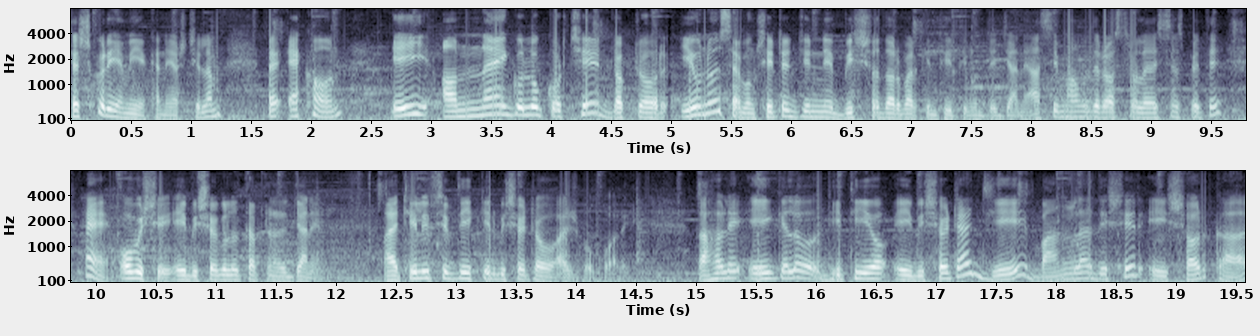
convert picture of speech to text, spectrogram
শেষ করেই আমি এখানে আসছিলাম। এখন এই অন্যায়গুলো করছে ডক্টর ইউনুস এবং সেটার জন্য বিশ্ব দরবার কিন্তু ইতিমধ্যে জানে। আসিফ মাহমুদের অস্ত্র লাইসেন্স পেতে? হ্যাঁ অবশ্যই, এই বিষয়গুলো তো আপনারা জানেন। টিলিপ সিদ্দিকির বিষয়টাও আসব পরে। তাহলে এই গেল দ্বিতীয় এই বিষয়টা যে বাংলাদেশের এই সরকার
